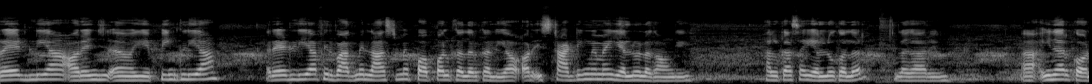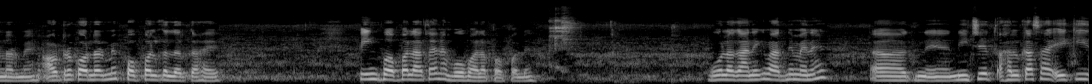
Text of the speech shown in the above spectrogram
रेड लिया ऑरेंज ये पिंक लिया रेड लिया, फिर बाद में लास्ट में पर्पल कलर का लिया और स्टार्टिंग में मैं येलो लगाऊँगी। हल्का सा येलो कलर लगा रही हूँ। इनर कॉर्नर में आउटर कॉर्नर में पर्पल कलर का है। पिंक पर्पल आता है ना, वो वाला पर्पल है। वो लगाने के बाद में मैंने नीचे हल्का सा एक ही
